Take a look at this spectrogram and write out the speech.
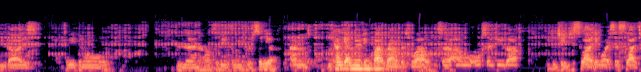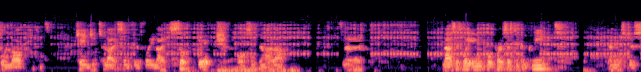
you guys, so you can all learn how to do things with Cydia. And you can get a moving background as well, so I will also do that. You can change the sliding where it says slide to unlock. Change it to like something funny like suck bitch or something like that. So now it says waiting for process to complete, and it's just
